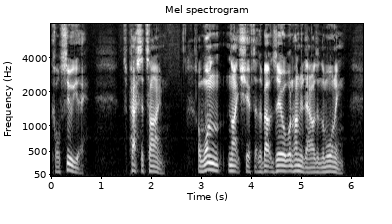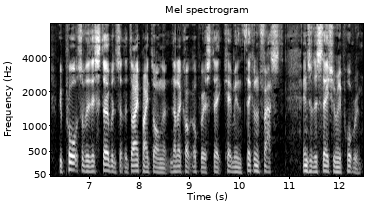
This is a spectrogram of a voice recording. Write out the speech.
called suye to pass the time. On one night shift at about 0100 hours in the morning, reports of a disturbance at the Dai Pai Dong at Nanakok Upper Estate came in thick and fast into the station report room.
